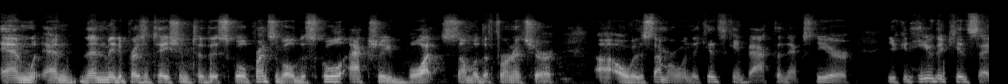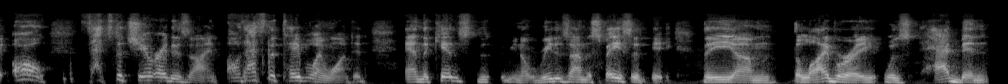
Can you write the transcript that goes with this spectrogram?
and, and then made a presentation to the school principal. The school actually bought some of the furniture uh, over the summer when the kids came back the next year you can hear the kids say, "Oh, that's the chair I designed. Oh, that's the table I wanted." And the kids, you know, redesigned the space. It, it, the um, the library was had been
